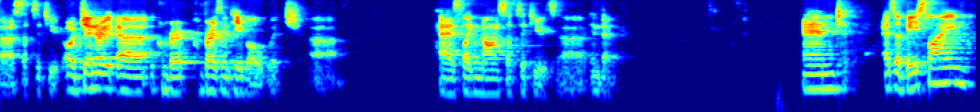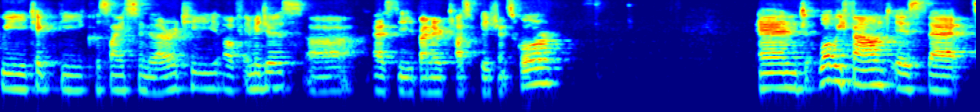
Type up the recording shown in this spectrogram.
a substitute or generate a compar comparison table which uh, has like non-substitutes uh, in them. And as a baseline, we take the cosine similarity of images uh, as the binary classification score. And what we found is that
